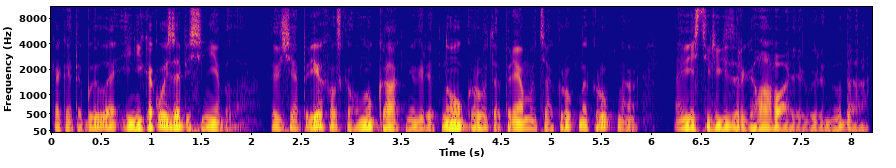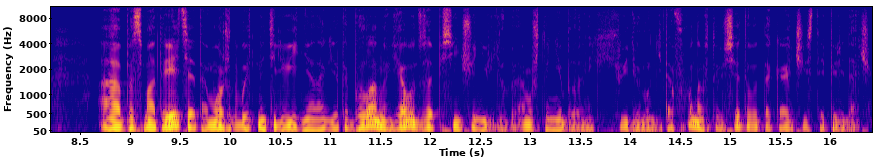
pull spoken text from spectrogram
Как это было, и никакой записи не было. То есть я приехал, сказал, ну как? Мне говорят, ну круто, прямо у тебя крупно-крупно, на весь телевизор голова. Я говорю, ну да. А посмотреть это, может быть, на телевидении она где-то была, но я вот записи ничего не видел, потому что не было никаких видеомагнитофонов, то есть это вот такая чистая передача.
